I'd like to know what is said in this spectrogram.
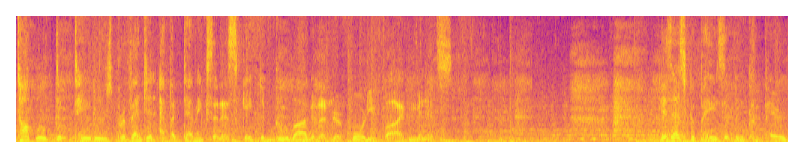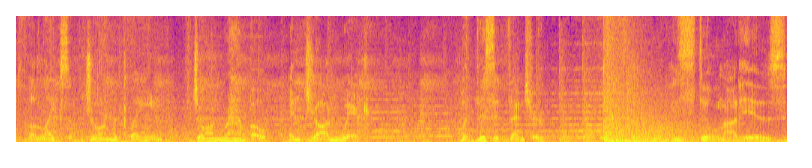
toppled dictators, prevented epidemics, and escaped a gulag in under 45 minutes. His escapades have been compared to the likes of John McClane, John Rambo, and John Wick. But this adventure is still not his.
